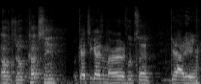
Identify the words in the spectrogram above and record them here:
That was dope. Cut scene. We'll catch you guys on the road. Flip side. Get out of here.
